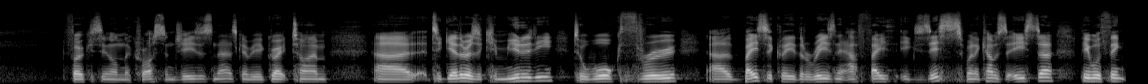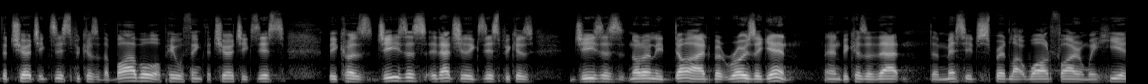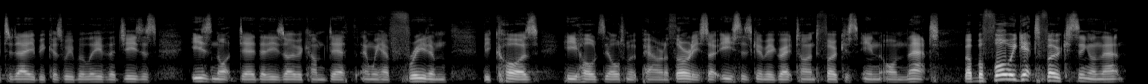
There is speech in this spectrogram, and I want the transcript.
focusing on the cross and Jesus. Now it's going to be a great time uh, together as a community to walk through uh, basically the reason our faith exists. When it comes to Easter, people think the church exists because of the Bible, or people think the church exists because Jesus. It actually exists because Jesus not only died but rose again. And because of that, the message spread like wildfire. And we're here today because we believe that Jesus is not dead, that he's overcome death, and we have freedom because he holds the ultimate power and authority. So Easter is going to be a great time to focus in on that. But before we get to focusing on that,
